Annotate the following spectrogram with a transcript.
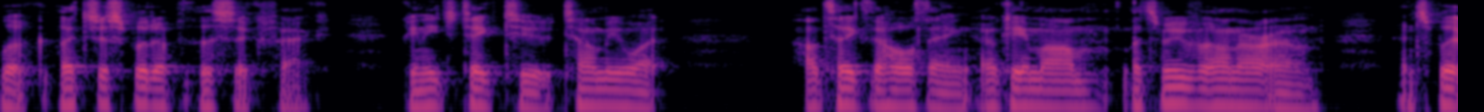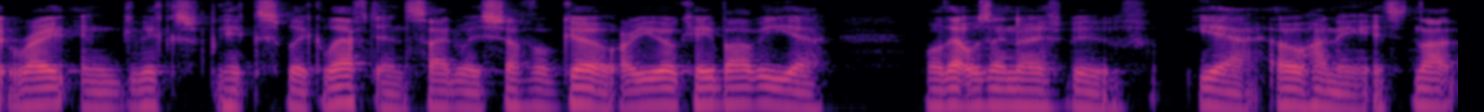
Look, let's just split up the six pack. We can each take two. Tell me what. I'll take the whole thing. Okay, Mom, let's move on our own. And split right and split left and sideways shuffle. Go. Are you okay, Bobby? Yeah. Well, that was a nice move. Yeah. Oh, honey, it's not.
